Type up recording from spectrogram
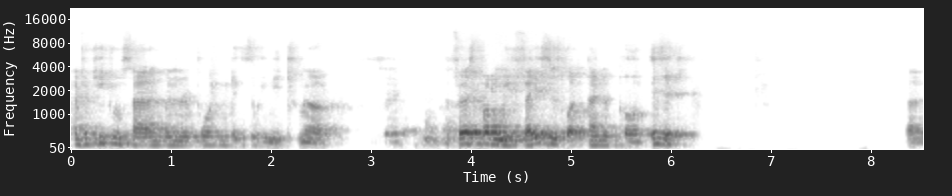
and for keeping silent when there are important things that we need to know. The first problem we face is what kind of poem is it? Uh,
